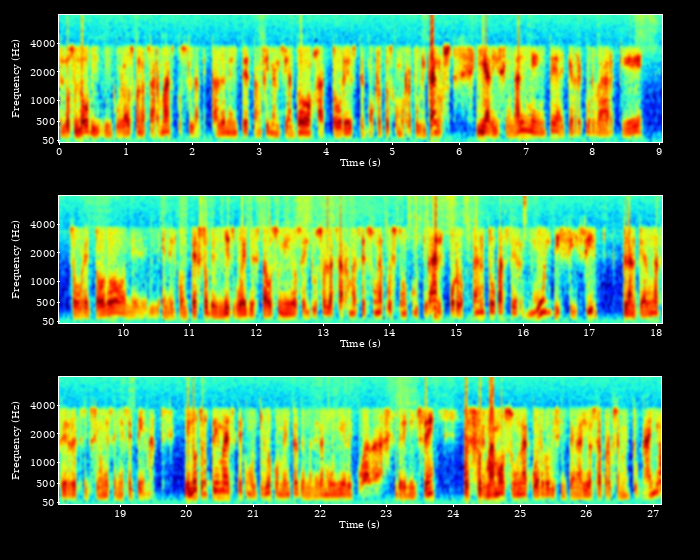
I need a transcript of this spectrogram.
los lobbies vinculados con las armas, pues lamentablemente están financiando actores demócratas como republicanos. Y adicionalmente hay que recordar que sobre todo en el, en el contexto del Midwest de Estados Unidos, el uso de las armas es una cuestión cultural, por lo tanto va a ser muy difícil plantear una serie de restricciones en ese tema. El otro tema es que, como tú lo comentas de manera muy adecuada, Berenice, pues firmamos un acuerdo bicentenario hace aproximadamente un año.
